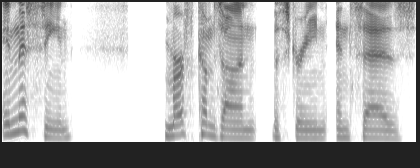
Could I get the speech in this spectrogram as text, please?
in this scene, Murph comes on the screen and says,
